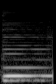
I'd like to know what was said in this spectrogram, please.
Música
